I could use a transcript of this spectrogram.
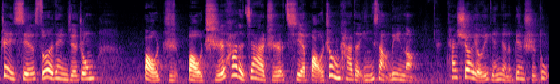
这些所有电影节中保持保持它的价值，且保证它的影响力呢？它需要有一点点的辨识度。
